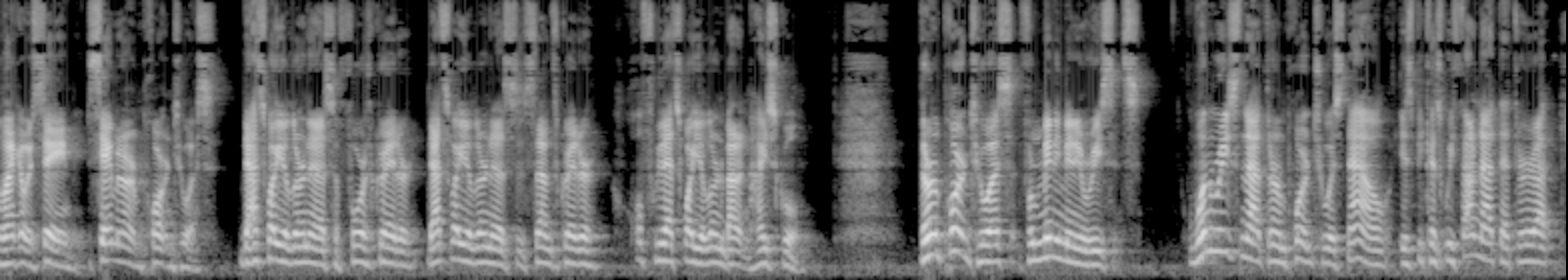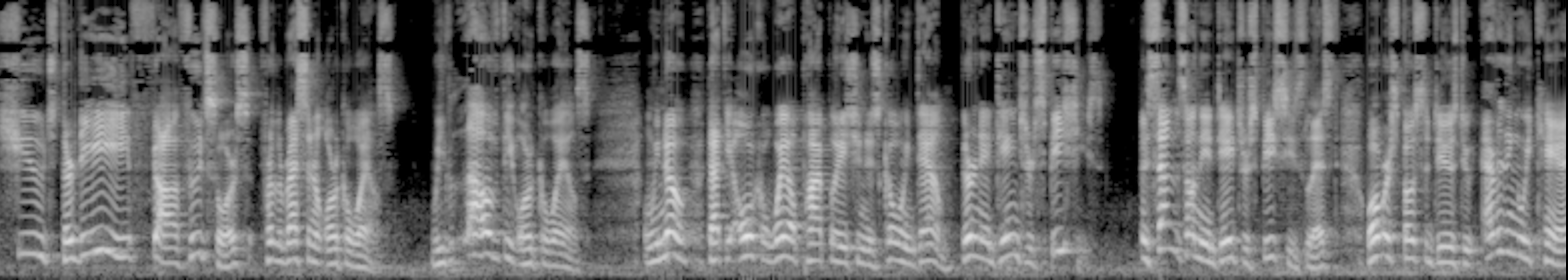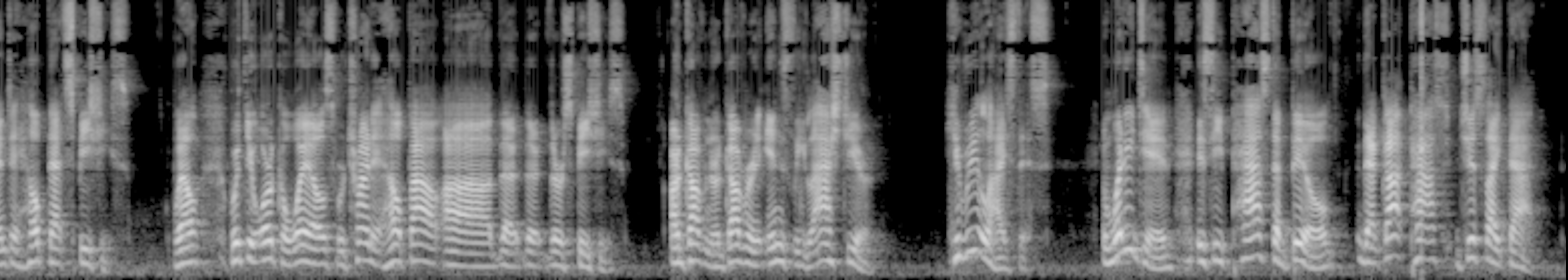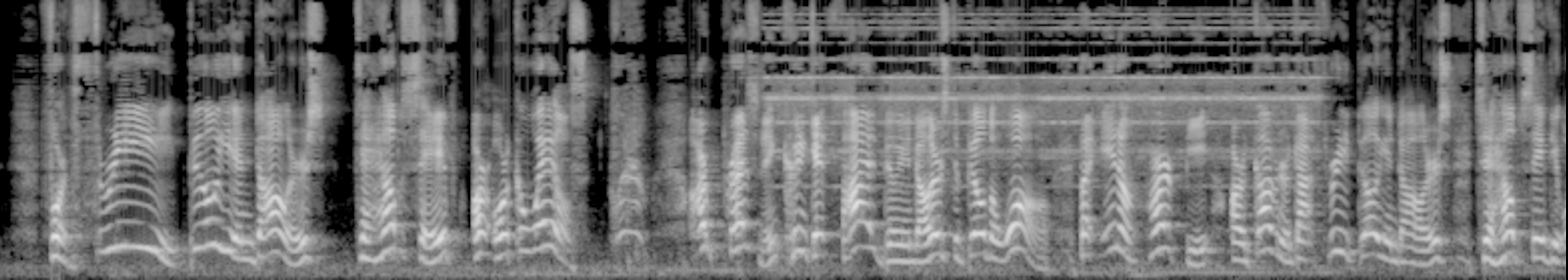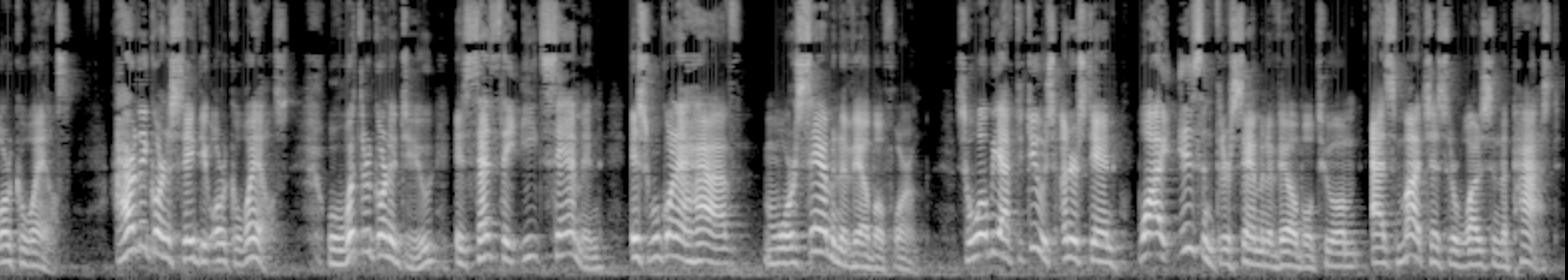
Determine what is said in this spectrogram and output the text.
Well, like I was saying, salmon are important to us. That's why you learn it as a fourth grader. That's why you learn it as a seventh grader. Hopefully that's why you learn about it in high school. They're important to us for many, many reasons. One reason that they're important to us now is because we found out that they're a huge, they're the uh, food source for the resident orca whales. We love the orca whales. And we know that the orca whale population is going down. They're an endangered species. If something's on the endangered species list, what we're supposed to do is do everything we can to help that species. Well, with the orca whales, we're trying to help out uh, the, the, their species. Our governor, Governor Inslee, last year, he realized this. And what he did is he passed a bill that got passed just like that for $3 billion to help save our orca whales. Wow. Our president couldn't get $5 billion to build a wall. But in a heartbeat, our governor got $3 billion to help save the orca whales. How are they going to save the orca whales? Well, what they're going to do is since they eat salmon, is we're going to have more salmon available for them. So what we have to do is understand why isn't there salmon available to them as much as there was in the past.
